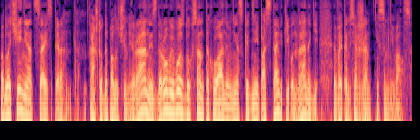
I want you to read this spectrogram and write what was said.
в облачении отца эсперанто. А что до полученной раны, здоровый воздух Санта-Хуаны в несколько дней поставит его на ноги, в этом сержант не сомневался.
